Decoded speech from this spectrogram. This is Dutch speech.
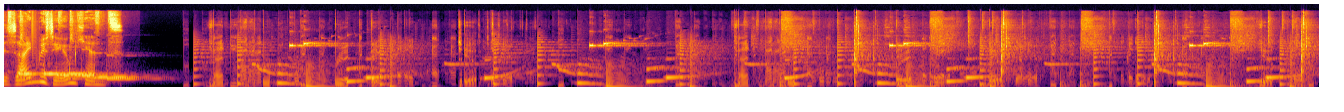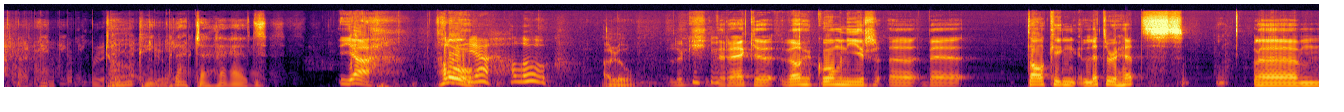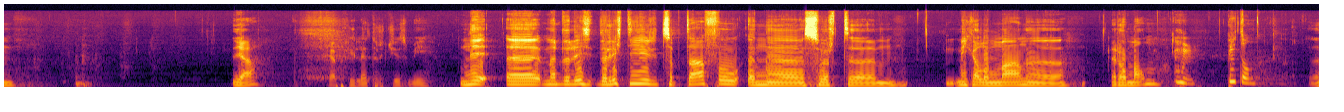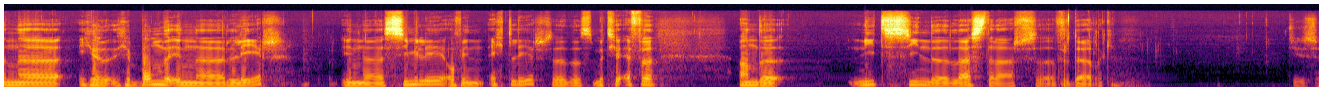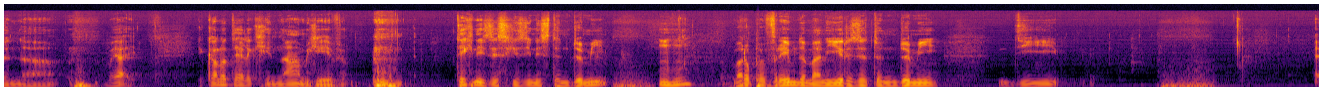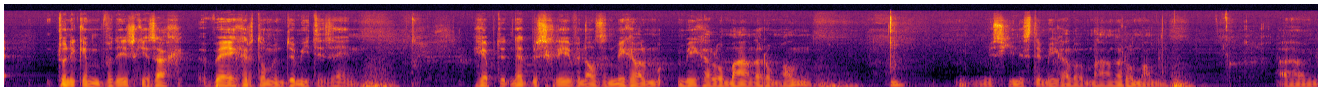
Design Museum Gent. Talking letterheads. Ja, hallo. Ja, hallo. Hallo. Luc de Rijke, welgekomen hier eh, bij Talking Letterheads. Ehm, ja. Ik heb geen lettertjes mee. Nee, eh, maar er, is, er ligt hier iets op tafel, een eh, soort ehm megalomane roman. Python. Een, eh, ge- gebonden in eh, leer, in eh, simile of in echt leer. Dus moet je even aan de niet ziende luisteraars verduidelijken. Het is een. maar ja, ik kan het eigenlijk geen naam geven. Technisch is gezien is het een dummy, Mhm. maar op een vreemde manier is het een dummy die. eh, Toen ik hem voor de eerste keer zag, weigert om een dummy te zijn. Je hebt het net beschreven als een megalo- megalomane roman. Misschien is het een megalomane roman. Ehm,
